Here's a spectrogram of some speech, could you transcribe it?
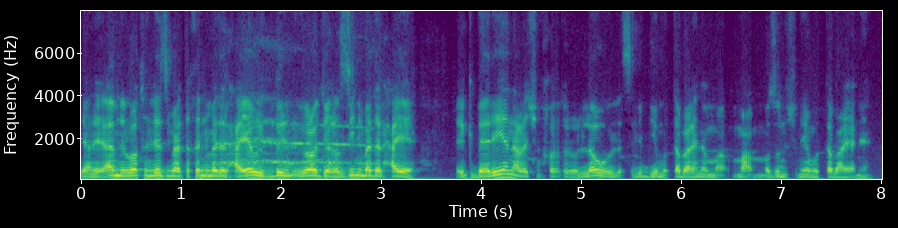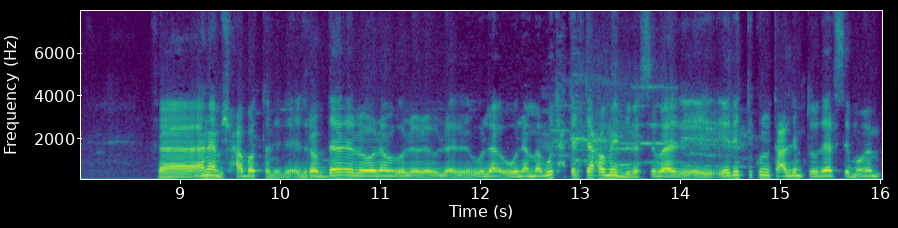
يعني الأمن الوطني لازم يعتقدني مدى الحياة ويقعد يغذيني مدى الحياة. اجباريا علشان خاطر لو الأساليب دي متبعة هنا ما, أظنش إن هي متبعة يعني. فأنا مش هبطل الإضراب ده ولما أموت هترتاحوا مني. بس يا ريت تكونوا اتعلمتوا درس مهم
